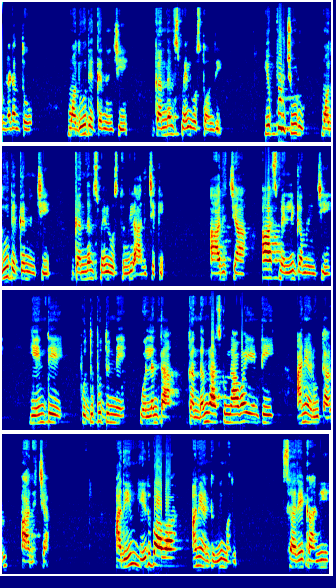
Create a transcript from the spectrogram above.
ఉండడంతో మధు దగ్గర నుంచి గంధం స్మెల్ వస్తోంది. ఎప్పుడు చూడు మధు దగ్గర నుంచి గంధం స్మెల్ వస్తుంది ఆదిత్యకి. ఆదిత్య ఆ స్మెల్ని గమనించి ఏంటే పొద్దు పొద్దున్నే ఒళ్ళంతా గంధం రాసుకున్నావా ఏంటి? అని అడుగుతాడు ఆదిత్య. అదేం లేదు బావా అని అంటుంది మధు. సరే కానీ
